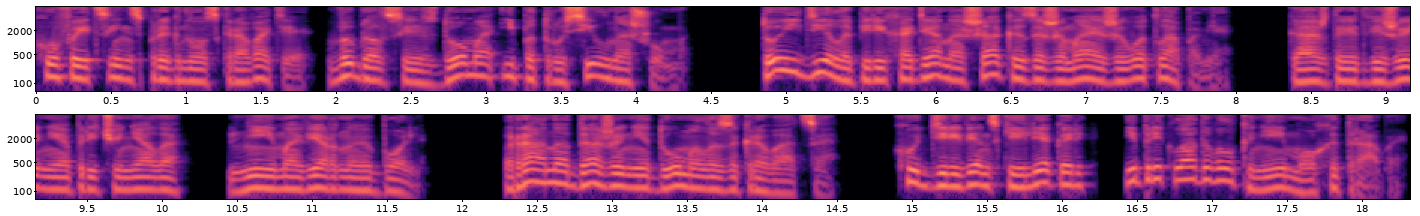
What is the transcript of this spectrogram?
Хуфэйцинь спрыгнул с кровати, выбрался из дома и потрусил на шум. То и дело, переходя на шаг и зажимая живот лапами. Каждое движение причиняло неимоверную боль. Рана даже не думала закрываться, хоть деревенский лекарь и прикладывал к ней мох и травы.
